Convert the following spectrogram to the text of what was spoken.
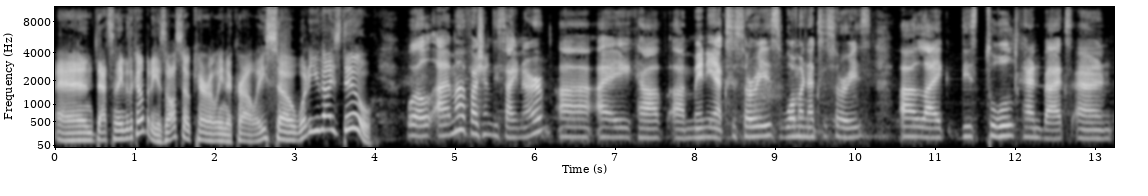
and that's the name of the company. Is also Carolina Crowley. So what do you guys do? Well, I'm a fashion designer. Uh, I have uh, many accessories, woman accessories, uh, like these tooled handbags and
